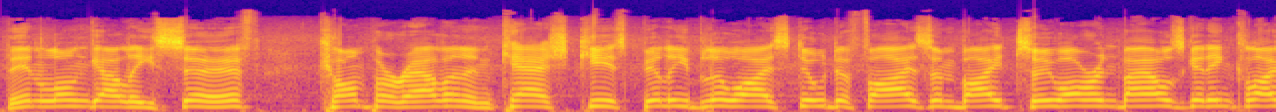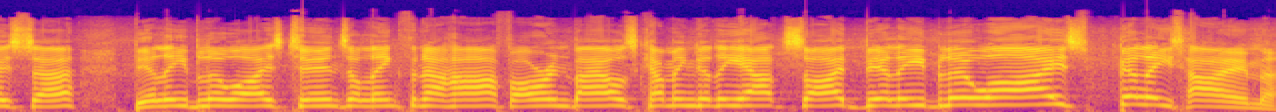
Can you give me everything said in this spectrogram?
Then Long Gully Surf. Comper Allen and Cash Kiss. Billy Blue Eyes still defies them by two. Oren Bale's getting closer. Billy Blue Eyes turns a length and a half. Oren Bale's coming to the outside. Billy Blue Eyes. Billy's home.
